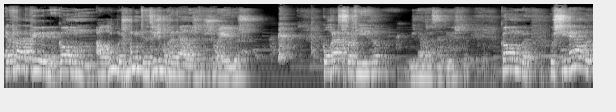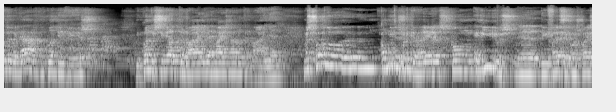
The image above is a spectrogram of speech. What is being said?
É verdade que com algumas, muitas esmorradelas dos joelhos, com o braço partido, os meus já sabem disto, com o chinelo a trabalhar de quando em vez, e quando o chinelo trabalha, mais nada trabalha. Mas quando, eh, com muitas brincadeiras, com amigos eh, de infância com os quais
